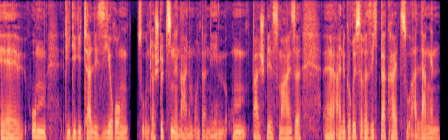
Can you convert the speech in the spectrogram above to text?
äh, um die Digitalisierung zu unterstützen in einem Unternehmen, um beispielsweise äh, eine größere Sichtbarkeit zu erlangen.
